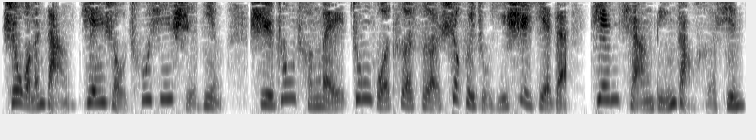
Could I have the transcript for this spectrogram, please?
使我们党坚守初心使命，始终成为中国特色社会主义事业的坚强领导核心。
